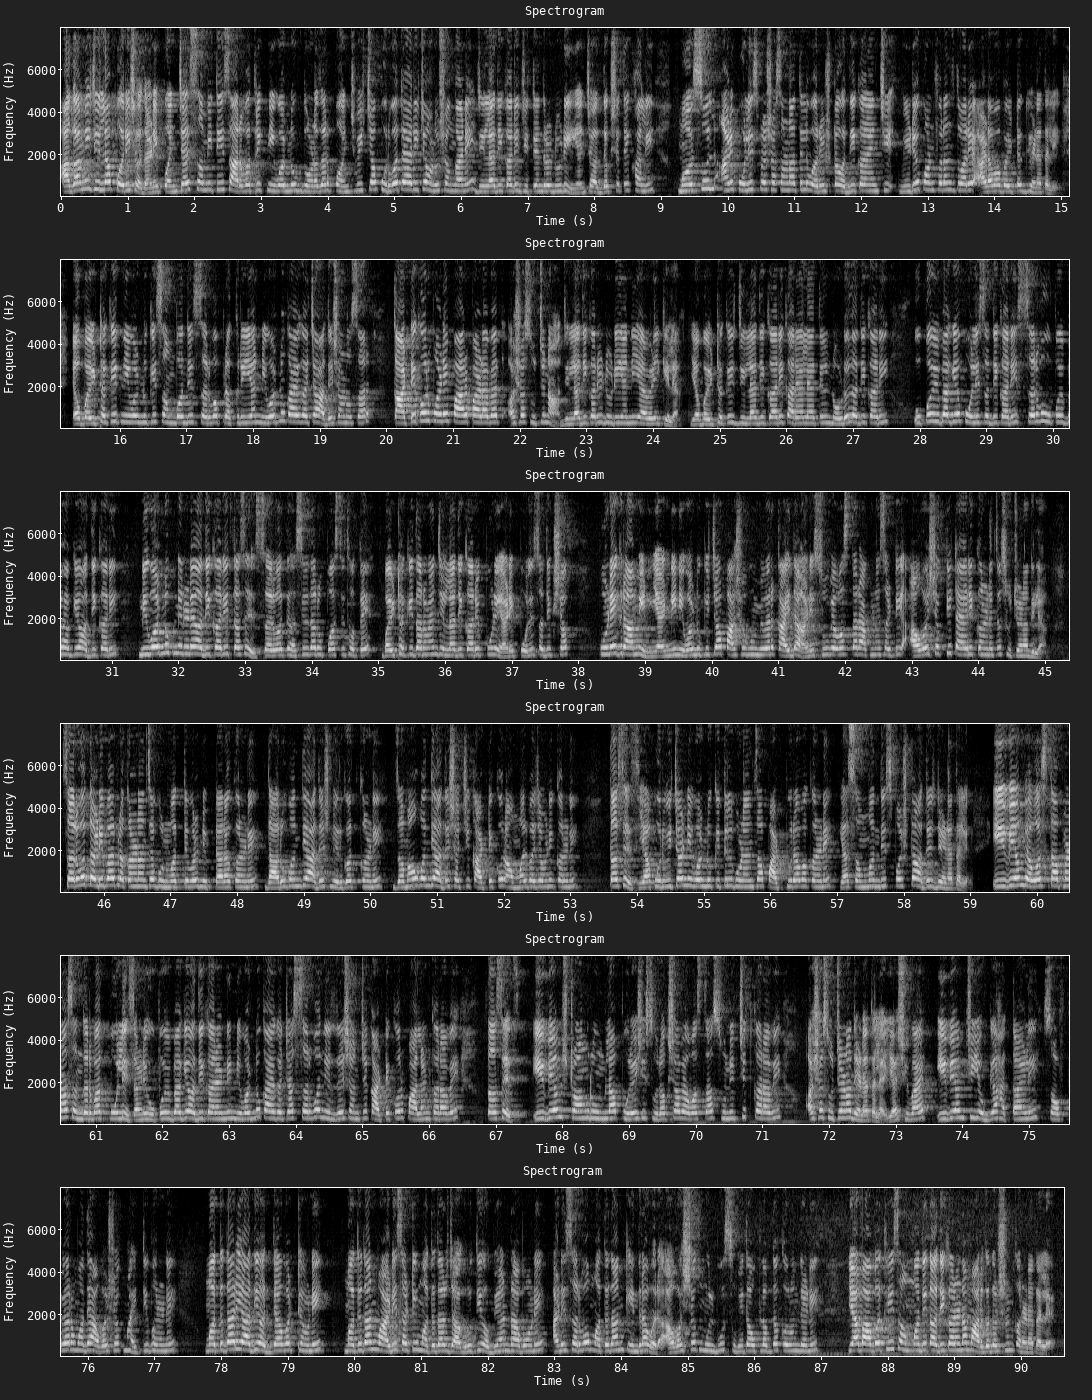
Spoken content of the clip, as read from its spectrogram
आगामी जिल्हा परिषद आणि पंचायत समिती सार्वत्रिक निवडणूक दोन हजार पंचवीसच्या पूर्वतयारीच्या अनुषंगाने जिल्हाधिकारी जितेंद्र डुडी यांच्या अध्यक्षतेखाली महसूल आणि पोलीस प्रशासनातील वरिष्ठ अधिकाऱ्यांची व्हिडिओ कॉन्फरन्सद्वारे आढावा बैठक घेण्यात आली. या बैठकीत निवडणुकी संबंधित सर्व प्रक्रिया निवडणूक आयोगाच्या आदेशानुसार काटेकोरपणे पार पाडाव्यात अशा सूचना जिल्हाधिकारी डुडी यांनी यावेळी केल्या. या बैठकीत जिल्हाधिकारी कार्यालयातील नोडल अधिकारी उपविभागीय पोलीस अधिकारी सर्व उपविभागीय अधिकारी निवडणूक निर्णय अधिकारी तसेच सर्व तहसीलदार उपस्थित होते. बैठकीदरम्यान जिल्हाधिकारी पुणे आणि पोलीस अधीक्षक पुणे ग्रामीण यांनी निवडणुकीच्या पार्श्वभूमीवर कायदा आणि सुव्यवस्था राखण्यासाठी आवश्यक ती तयारी करण्याच्या सूचना दिल्या. सर्व तडीपार प्रकरणांच्या गुणवत्तेवर निपटारा करणे दारूबंदी आदेश निर्गत करणे जमावबंदी आदेशाची काटेकोर अंमलबजावणी करणे तसेच यापूर्वीच्या निवडणुकीतील गुणांचा पाठपुरावा करणे यासंबंधी स्पष्ट आदेश देण्यात आले. ईव्हीएम व्यवस्थापनासंदर्भात पोलीस आणि उपविभागीय अधिकाऱ्यांनी निवडणूक आयोगाच्या सर्व निर्देशांचे काटेकोर पालन करावे. तसेच ईव्हीएम स्ट्रॉंग रूमला पुरेशी सुरक्षा व्यवस्था सुनिश्चित करावी अशा सूचना देण्यात आल्या. याशिवाय ईव्हीएमची योग्य हाताळणी सॉफ्टवेअरमध्ये आवश्यक माहिती भरणे मतदार यादी अद्ययावत ठेवणे मतदान वाढीसाठी मतदार जागृती अभियान राबवणे आणि सर्व मतदान केंद्रावर आवश्यक मूलभूत सुविधा उपलब्ध करून देणे याबाबतही संबंधित अधिकाऱ्यांना मार्गदर्शन करण्यात आले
